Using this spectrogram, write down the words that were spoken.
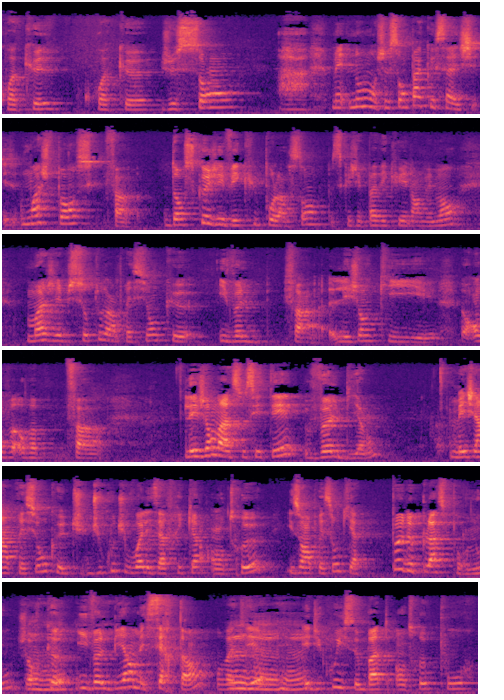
Quoique. Quoique. Je sens. Ah, mais non, je sens pas que ça. Moi, je pense. Enfin, dans ce que j'ai vécu pour l'instant, parce que j'ai pas vécu énormément, moi, j'ai surtout l'impression que ils veulent. Enfin, les gens qui. On va. On va enfin, les gens dans la société veulent bien, mais j'ai l'impression que tu- du coup, tu vois les Africains entre eux, ils ont l'impression qu'il y a peu de place pour nous, genre Mhm. qu'ils veulent bien, mais certains, on va Mhm, dire, mhm. et du coup, ils se battent entre eux pour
